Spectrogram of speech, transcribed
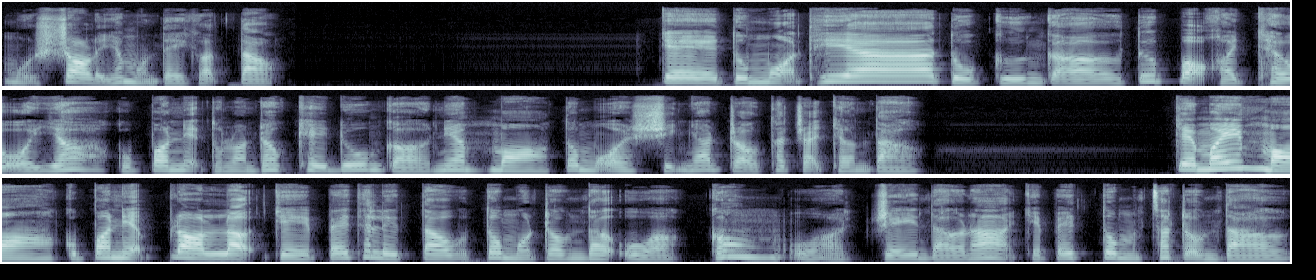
một so là do một đây gọt tàu chè tụ mọ thia tụ cường gờ tụ bỏ khỏi chờ ở do của bọn nè tụ lần đâu kê đuông gờ niệm mò tụ mọ xịn nhá trâu thắt chạy chân tàu. Chế mấy mò của bọn nè lo lợ chế bé thế lì tàu tụ mọ trong tàu ủa công ủa chế tàu đó chế bé tụ mọ sát trong tàu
